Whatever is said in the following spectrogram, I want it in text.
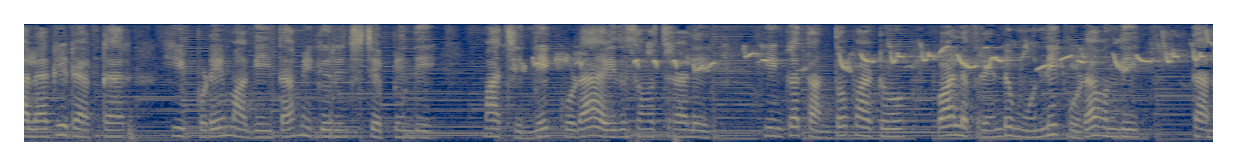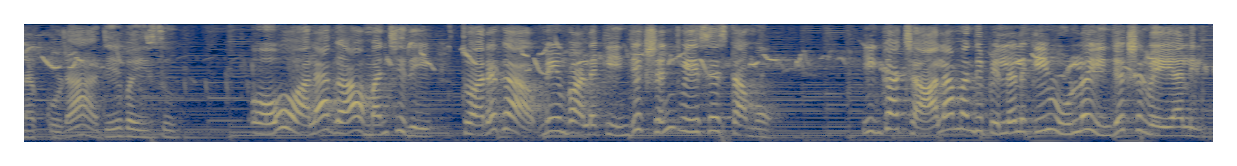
అలాగే డాక్టర్. ఇప్పుడే మా గీత మీ గురించి చెప్పింది. మా చిన్ని కూడా ఐదు సంవత్సరాలే. ఇంకా తనతో పాటు వాళ్ళ ఫ్రెండ్ మున్ని కూడా ఉంది. తనకు కూడా అదే వయసు. ఓ అలాగా. మంచిది. త్వరగా మేము వాళ్ళకి ఇంజెక్షన్ వేసేస్తాము. ఇంకా చాలా మంది పిల్లలకి ఊళ్ళో ఇంజెక్షన్ వేయాలి.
